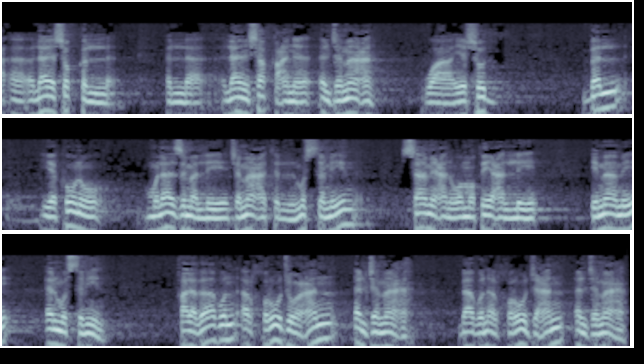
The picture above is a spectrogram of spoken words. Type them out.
آه، لا يشق لا ينشق عن الجماعة ويشد بل يكون ملازما لجماعة المسلمين سامعا ومطيعا لإمام المسلمين. قال باب الخروج عن الجماعة. باب الخروج عن الجماعة.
